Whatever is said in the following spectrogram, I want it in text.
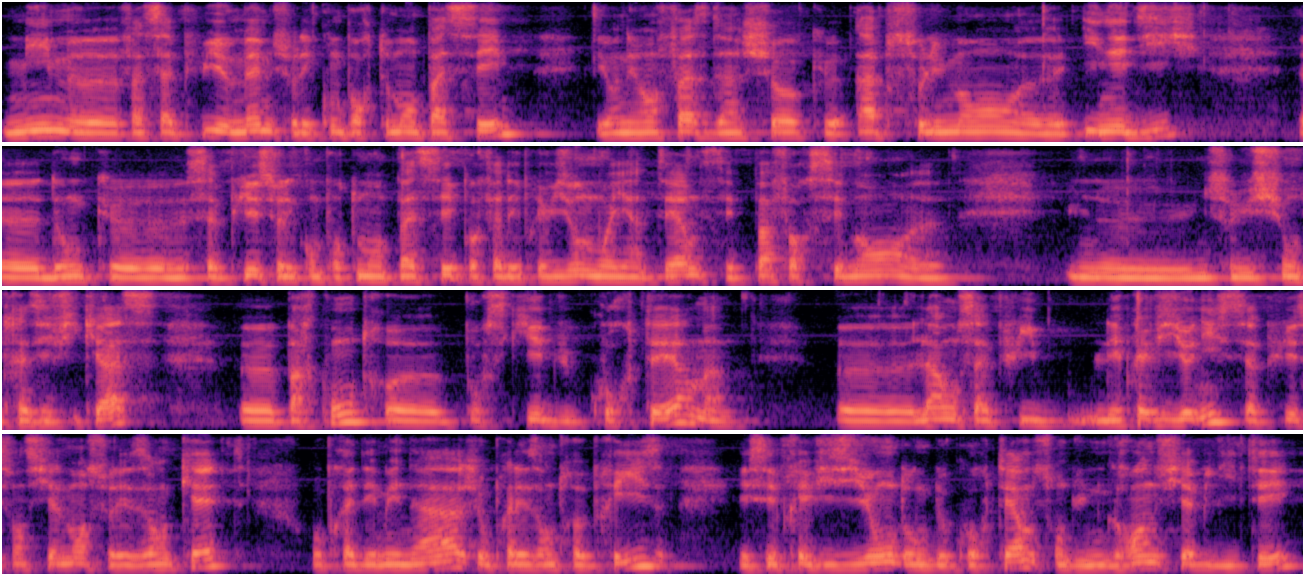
mime, euh, enfin s'appuie eux-mêmes sur les comportements passés, et on est en face d'un choc absolument euh, inédit. Euh, donc, s'appuyer sur les comportements passés pour faire des prévisions de moyen terme, c'est pas forcément une, solution très efficace. par contre, pour ce qui est du court terme, là, on s'appuie, les prévisionnistes s'appuient essentiellement sur les enquêtes auprès des ménages, auprès des entreprises, et ces prévisions donc de court terme sont d'une grande fiabilité.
